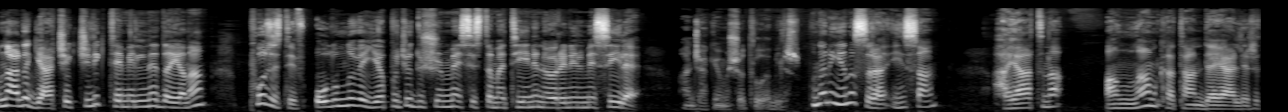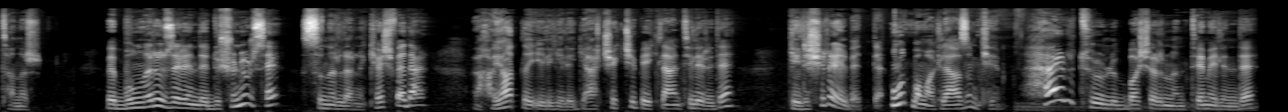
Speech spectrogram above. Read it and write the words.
Bunlar da gerçekçilik temeline dayanan pozitif, olumlu ve yapıcı düşünme sistematiğinin öğrenilmesiyle ancak yumuşatılabilir. Bunların yanı sıra insan hayatına anlam katan değerleri tanır ve bunları üzerinde düşünürse sınırlarını keşfeder ve hayatla ilgili gerçekçi beklentileri de gelişir elbette. Unutmamak lazım ki her türlü başarının temelinde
